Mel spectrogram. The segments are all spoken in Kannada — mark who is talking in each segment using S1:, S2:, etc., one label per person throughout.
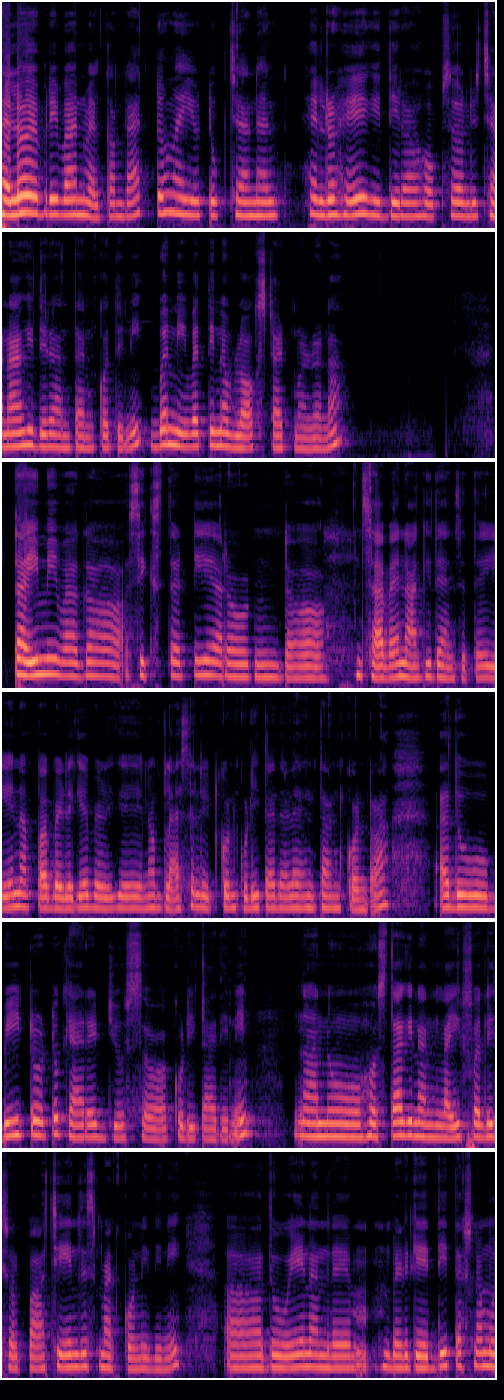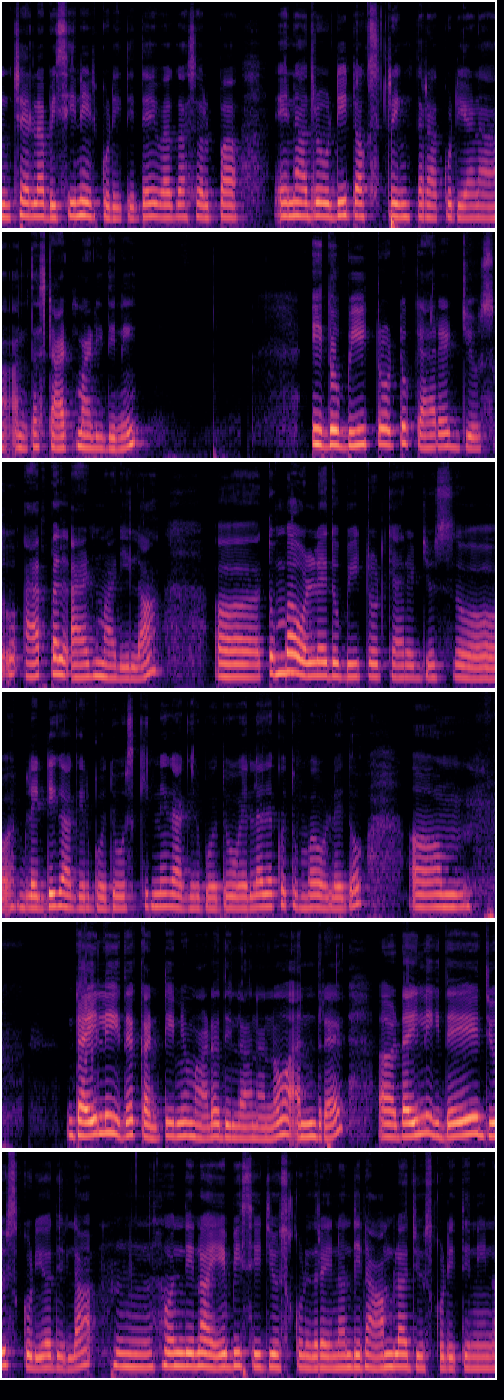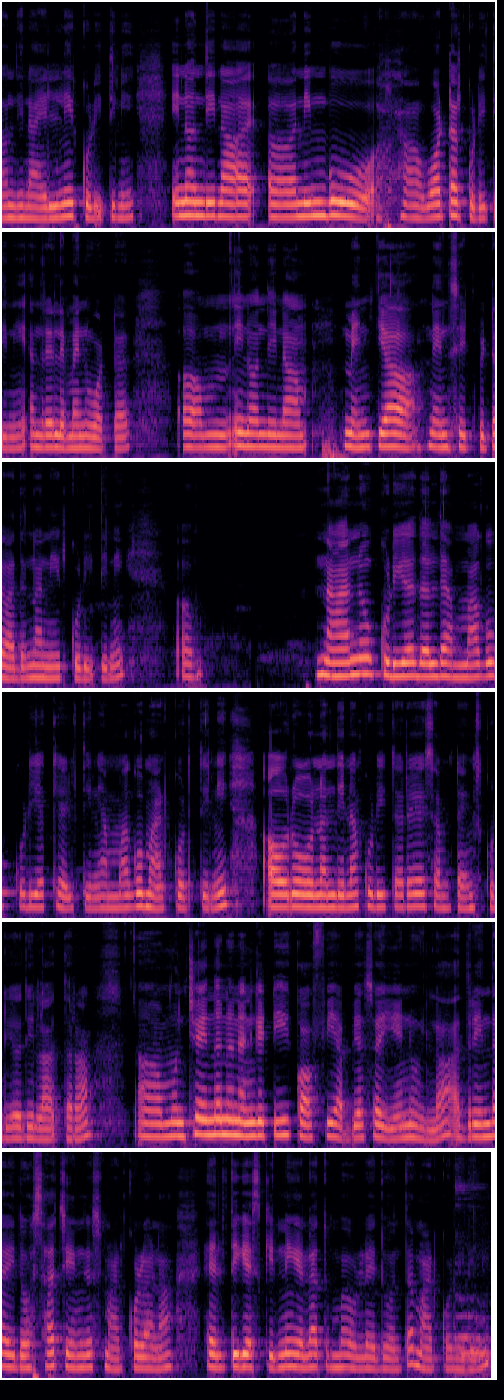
S1: Hello everyone welcome back to my YouTube channel ಎಲ್ಲರೂ ಹೇಗಿದ್ದೀರಾ ಹೋಪ್ಸೋ ಎಲ್ಲರೂ ಚೆನ್ನಾಗಿದ್ದೀರಾ ಅಂತ ಅನ್ಕೋತೀನಿ. ಬನ್ನಿ, ಇವತ್ತಿನ ವ್ಲಾಗ್ ಸ್ಟಾರ್ಟ್ ಮಾಡೋಣ. ಟೈಮ್ ಇವಾಗ ಸಿಕ್ಸ್ ತರ್ಟಿ ಅರೌಂಡ್ ಸೆವೆನ್ ಆಗಿದೆ ಅನಿಸುತ್ತೆ. ಏನಪ್ಪ, ಬೆಳಗ್ಗೆ ಬೆಳಗ್ಗೆ ಏನೋ ಗ್ಲಾಸಲ್ಲಿ ಇಟ್ಕೊಂಡು ಕುಡಿತಾ ಇದ್ದಾಳೆ ಅಂತ ಅಂದ್ಕೊಂಡ್ರ ಅದು ಬೀಟ್ರೂಟು ಕ್ಯಾರೆಟ್ ಜ್ಯೂಸ್ ಕುಡಿತಾ ಇದ್ದೀನಿ. ನಾನು ಹೊಸದಾಗಿ ನನ್ನ ಲೈಫಲ್ಲಿ ಸ್ವಲ್ಪ ಚೇಂಜಸ್ ಮಾಡ್ಕೊಂಡಿದ್ದೀನಿ. ಅದು ಏನಂದರೆ, ಬೆಳಗ್ಗೆ ಎದ್ದಿದ ತಕ್ಷಣ ಮುಂಚೆ ಎಲ್ಲ ಬಿಸಿ ನೀರು ಕುಡಿತಿದ್ದೆ. ಇವಾಗ ಸ್ವಲ್ಪ ಏನಾದರೂ ಡಿಟಾಕ್ಸ್ ಡ್ರಿಂಕ್ ಥರ ಕುಡಿಯೋಣ ಅಂತ ಸ್ಟಾರ್ಟ್ ಮಾಡಿದ್ದೀನಿ. ಇದು beetroot carrot juice apple add ಮಾಡಿಲ್ಲ. ತುಂಬ ಒಳ್ಳೆಯದು ಬೀಟ್ರೂಟ್ ಕ್ಯಾರೆಟ್ ಜ್ಯೂಸು ಬ್ಲಡ್ಡಿಗಾಗಿರ್ಬೋದು ಸ್ಕಿನ್ನಿಗಾಗಿರ್ಬೋದು ಎಲ್ಲದಕ್ಕೂ ತುಂಬ ಒಳ್ಳೆಯದು ಡೈಲಿ ಇದೇ ಕಂಟಿನ್ಯೂ ಮಾಡೋದಿಲ್ಲ ನಾನು. ಅಂದರೆ ಡೈಲಿ ಇದೇ ಜ್ಯೂಸ್ ಕುಡಿಯೋದಿಲ್ಲ. ಒಂದಿನ ಎ ಬಿ ಸಿ ಜ್ಯೂಸ್ ಕುಡಿದ್ರೆ ಇನ್ನೊಂದಿನ ದಿನ ಆಮ್ಲ ಜ್ಯೂಸ್ ಕುಡಿತೀನಿ ಇನ್ನೊಂದಿನ ದಿನ ಎಳ್ನೀರು ಕುಡಿತೀನಿ ಇನ್ನೊಂದಿನ ದಿನ ನಿಂಬು ವಾಟರ್ ಕುಡಿತೀನಿ, ಅಂದರೆ ಲೆಮನ್ ವಾಟರ್ ಇನ್ನೊಂದಿನ ದಿನ ಮೆಂತ್ಯ ನೆನೆಸಿಟ್ಬಿಟ್ಟು ಅದನ್ನು ನೀರು ಕುಡಿತೀನಿ. ನಾನು ಕುಡಿಯೋದಲ್ಲದೆ ಅಮ್ಮಗೂ ಕುಡಿಯೋಕ್ಕೆ ಹೇಳ್ತೀನಿ, ಅಮ್ಮಗೂ ಮಾಡಿಕೊಡ್ತೀನಿ. ಅವರು ಒಂದೊಂದು ದಿನ ಕುಡಿತಾರೆ ಸಮ್ಟೈಮ್ಸ್ ಕುಡಿಯೋದಿಲ್ಲ ಆ ಥರ. ಮುಂಚೆಯಿಂದ ನನಗೆ ಟೀ, ಕಾಫಿ ಅಭ್ಯಾಸ ಏನೂ ಇಲ್ಲ. ಅದರಿಂದ ಇದು ಹೊಸ ಚೇಂಜಸ್ ಮಾಡ್ಕೊಳ್ಳೋಣ. ಹೆಲ್ತಿಗೆ, ಸ್ಕಿನ್ನಿಗೆಲ್ಲ ತುಂಬ ಒಳ್ಳೆಯದು ಅಂತ ಮಾಡ್ಕೊಂಡಿದ್ದೀನಿ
